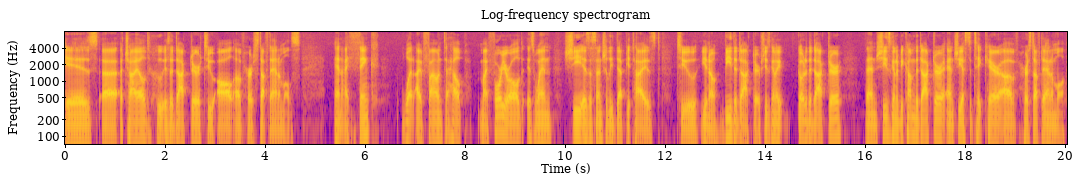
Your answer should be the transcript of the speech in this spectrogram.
is uh, a child who is a doctor to all of her stuffed animals. And I think what I've found to help my four year old is when she is essentially deputized to, you know, be the doctor. If she's going to go to the doctor, then she's going to become the doctor and she has to take care of her stuffed animal.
